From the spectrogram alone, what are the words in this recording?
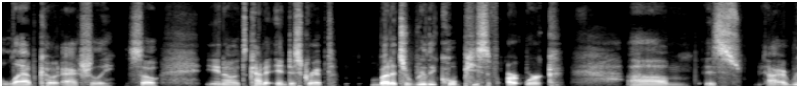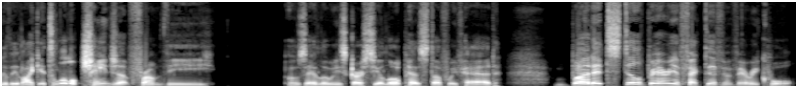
lab coat, actually. So, you know, it's kind of indescript, but it's a really cool piece of artwork. Um, it's I really like it. It's a little change up from the Jose Luis Garcia Lopez stuff we've had, but it's still very effective and very cool.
